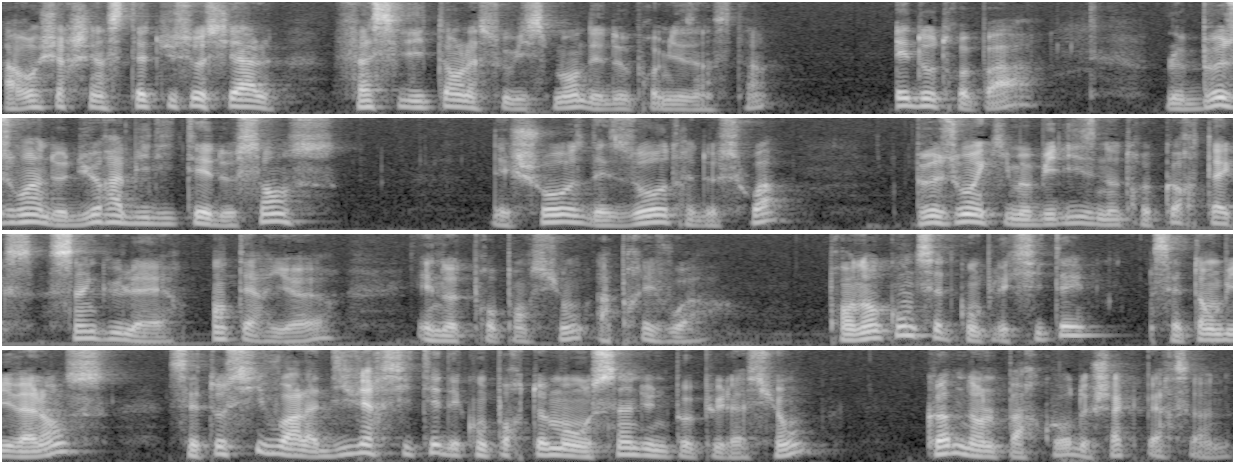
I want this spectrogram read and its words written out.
à rechercher un statut social facilitant l'assouvissement des deux premiers instincts, et d'autre part, le besoin de durabilité de sens des choses, des autres et de soi, besoin qui mobilise notre cortex singulaire antérieur et notre propension à prévoir. Prendre en compte cette complexité, cette ambivalence, c'est aussi voir la diversité des comportements au sein d'une population, comme dans le parcours de chaque personne.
